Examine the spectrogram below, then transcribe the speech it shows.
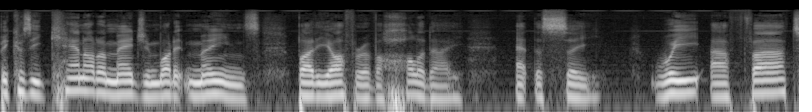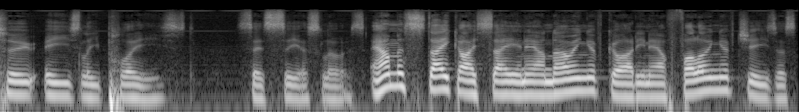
because he cannot imagine what it means by the offer of a holiday at the sea. We are far too easily pleased, says C.S. Lewis. Our mistake, I say, in our knowing of God, in our following of Jesus,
